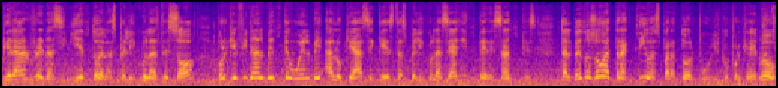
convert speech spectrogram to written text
gran renacimiento de las películas de Saw porque finalmente vuelve a lo que hace que estas películas sean interesantes. Tal vez no son atractivas para todo el público, porque de nuevo,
